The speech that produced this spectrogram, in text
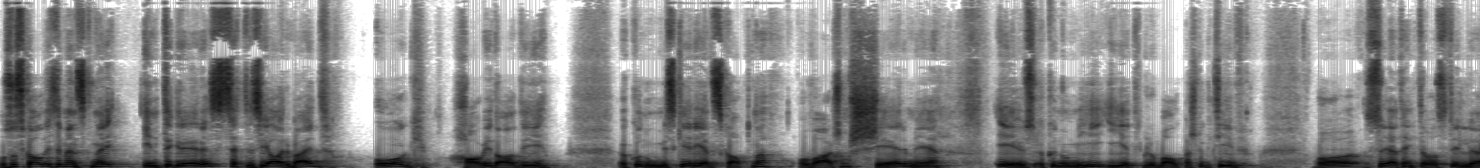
Og så skal disse menneskene integreres, settes i arbeid. Og har vi da de økonomiske redskapene? Og hva er det som skjer med EUs økonomi i et globalt perspektiv? Og, så jeg tenkte å stille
